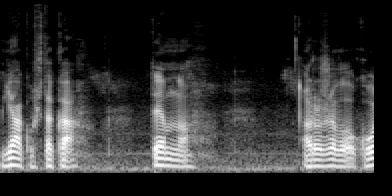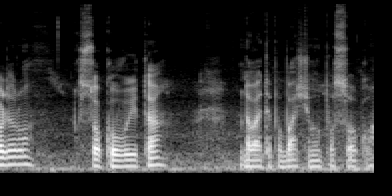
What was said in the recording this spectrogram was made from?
М'якуш така темно рожевого кольору, соковита. Давайте побачимо по соку.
